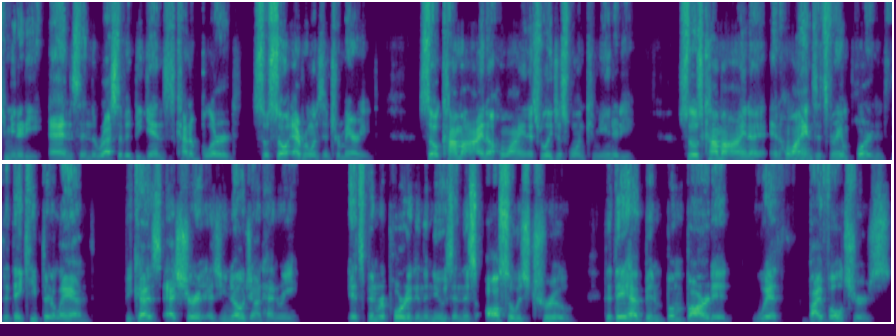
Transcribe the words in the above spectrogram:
community ends and the rest of it begins is kind of blurred. So, so everyone's intermarried. So, Kamaaina Hawaiian, it's really just one community. So, those Kamaaina and Hawaiians, it's very important that they keep their land because, as sure as you know, John Henry, it's been reported in the news, and this also is true that they have been bombarded with by vultures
